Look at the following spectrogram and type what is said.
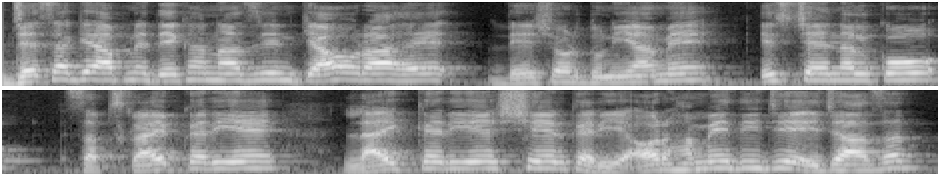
जैसा कि आपने देखा, नाजरीन, क्या हो रहा है देश और दुनिया में? इस चैनल को सब्सक्राइब करिए, लाइक करिए, शेयर करिए और हमें दीजिए इजाज़त।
